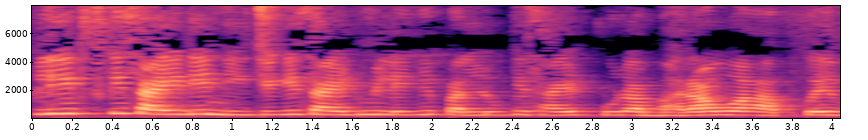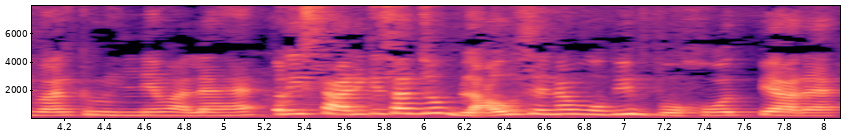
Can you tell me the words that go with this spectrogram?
प्लीट्स की साइड, ये नीचे की साइड मिलेगी, पल्लू की साइड पूरा भरा हुआ आपको ये वर्क मिलने वाला है। और इस साड़ी के साथ जो ब्लाउज है ना, वो भी बहुत प्यारा है।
